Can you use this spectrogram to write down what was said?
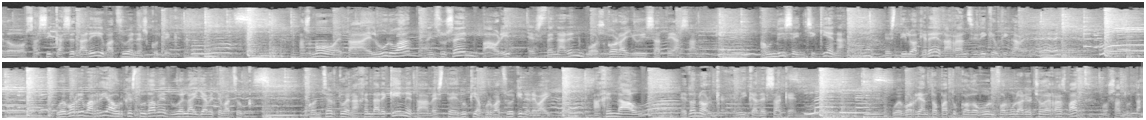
edo sasi kasetari batzuen eskutik. Asmo eta helburua, hain zuzen, ba hori, eszenaren bosgoraiu izatea zan. Haundi zein txikiena, estiloak ere garrantzirik eukin gabe. Weborri barria aurkeztu dabe duela hilabete batzuk. Kontzertuen agendarekin eta beste eduki apur batzuekin ere bai. Agenda hau, edonork elika dezake. Weborrian topatuko dugun formulario erraz bat, osatuta.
